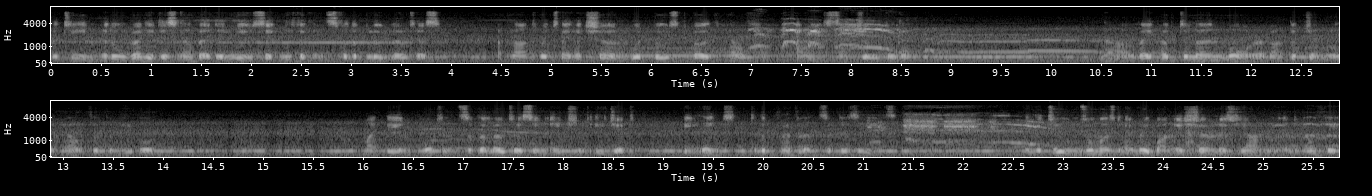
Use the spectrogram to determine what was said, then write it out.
The team had already discovered a new significance for the blue lotus, a plant which they had shown would boost both health and sexual vigor. Now they hoped to learn more about the general health of the people. Might the importance of the lotus in ancient Egypt be linked to the prevalence of disease? In the tombs, almost everyone is shown as young and healthy.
